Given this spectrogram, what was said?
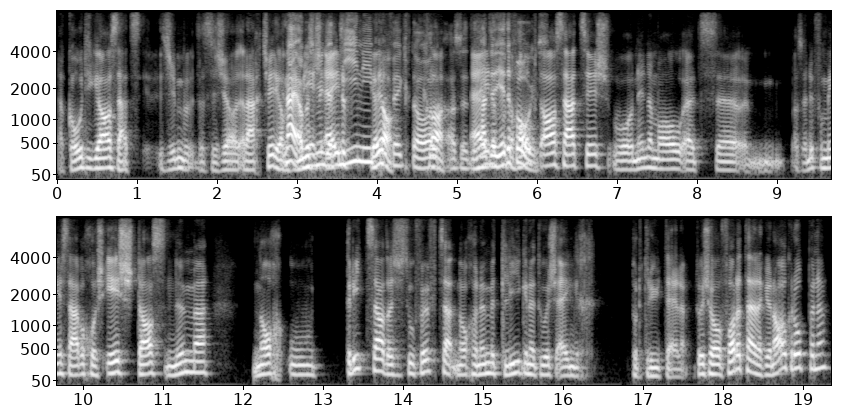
Ja, goldige Ansätze, das ist, immer, das ist ja recht schwierig. Nein, für aber es ist müssen ja deine ja, ja, perfekten An- klar. also Einer hat ja jeder der von uns. Hauptansätze ist, wo nicht einmal jetzt, äh, also nicht von mir selber kommst, ist, dass nicht mehr nach U13, das ist U15, nachher nicht mehr die Ligen du hast eigentlich durch drei teilen. Du hast ja vorher Regionalgruppen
